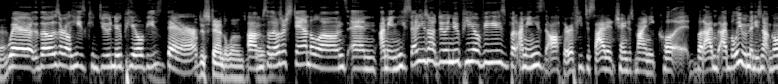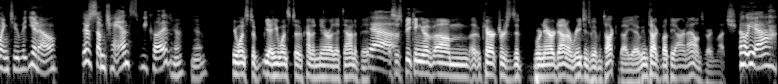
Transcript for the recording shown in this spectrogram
Okay. where those are he can do new POVs there. He'll do standalones. with Um, so those are standalones, and I mean, he said he's not doing new POVs, but I mean, he's the author. If he decided to change his mind, he could. But I, I believe him that he's not going to. But you know, there's some chance we could. Yeah, yeah. He wants to, yeah, he wants to kind of narrow that down a bit. Yeah. So speaking of um, uh, characters that were narrowed down, or regions we haven't talked about yet, we haven't talked about the Iron Islands very much. Oh yeah.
